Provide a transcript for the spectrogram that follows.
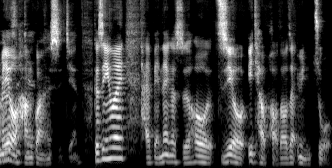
没有航管的时间，可是因为台北那个时候只有一条跑道在运作，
